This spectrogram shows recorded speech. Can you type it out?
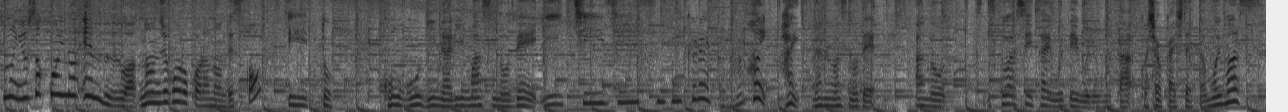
そのよさこいの演舞は何時頃からなんですか？えー、と午後になりますので1時過ぎくらいかな？はい。はいなりますのであの詳しいタイムテーブルまたご紹介したいと思います。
